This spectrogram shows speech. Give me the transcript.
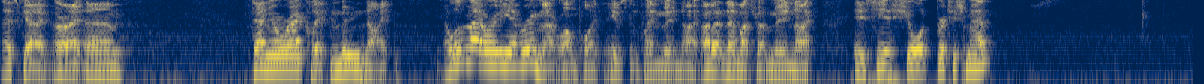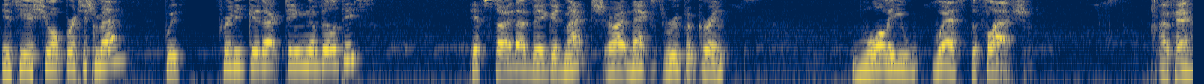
Let's go. Alright, um. Daniel Radcliffe, Moon Knight. Now, wasn't that already a rumour at one point that he was going to play Moon Knight? I don't know much about Moon Knight. Is he a short British man? Is he a short British man with pretty good acting abilities? If so, that'd be a good match. Alright, next, Rupert Grint. Wally West, The Flash. Okay.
